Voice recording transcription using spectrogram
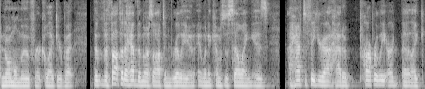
a normal move for a collector. But the the thought that I have the most often, really, uh, when it comes to selling, is I have to figure out how to properly art, uh, like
